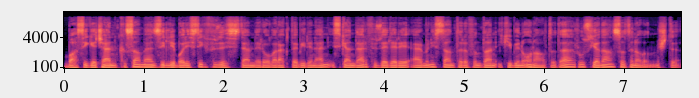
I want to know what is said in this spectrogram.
Bahsi geçen kısa menzilli balistik füze sistemleri olarak da bilinen İskender füzeleri Ermenistan tarafından 2016'da Rusya'dan satın alınmıştı.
